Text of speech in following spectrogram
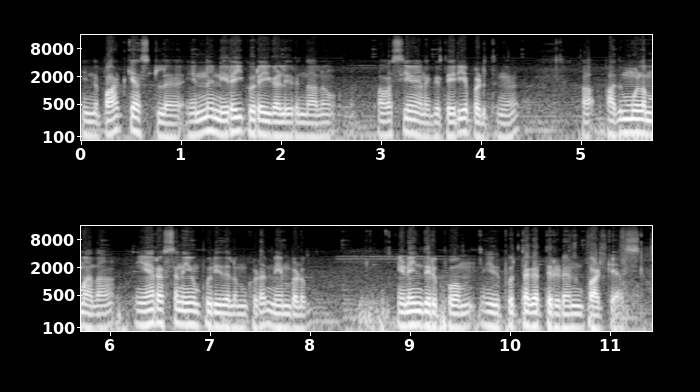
இந்த பாட்காஸ்ட்டில் என்ன நிறை குறைகள் இருந்தாலும் அவசியம் எனக்கு தெரியப்படுத்துங்க. அது மூலமாக தான் என் ரசனையும் புரிதலும் கூட மேம்படும். இணைந்திருப்போம் இது புத்தக திருடன் பாட்காஸ்ட்.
